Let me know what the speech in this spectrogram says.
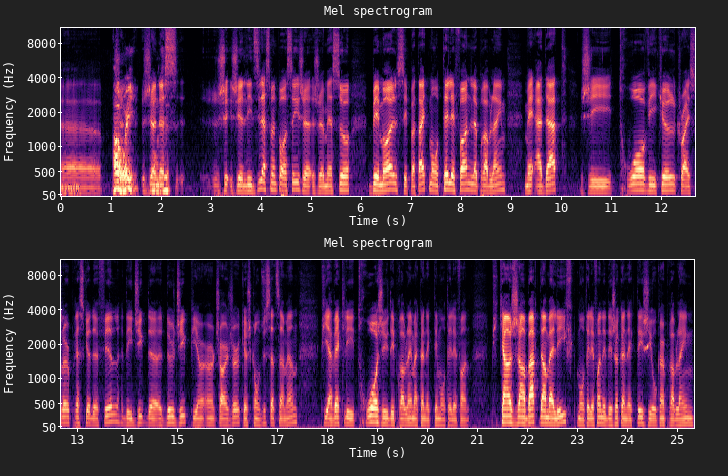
ah oui. Je ne, je, je l'ai dit la semaine passée, je, je mets ça bémol. C'est peut-être mon téléphone le problème, mais à date, j'ai trois véhicules Chrysler presque de fil, des Jeeps de deux Jeeps puis un, Charger que je conduis cette semaine. Puis avec les trois, j'ai eu des problèmes à connecter mon téléphone. Puis quand j'embarque dans ma Leaf, mon téléphone est déjà connecté, j'ai aucun problème.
